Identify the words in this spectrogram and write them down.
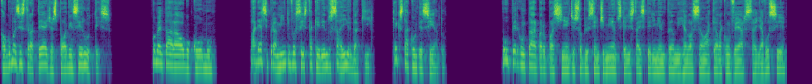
algumas estratégias podem ser úteis. Comentar algo como: Parece para mim que você está querendo sair daqui. O que, é que está acontecendo? Ou perguntar para o paciente sobre os sentimentos que ele está experimentando em relação àquela conversa e a você.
